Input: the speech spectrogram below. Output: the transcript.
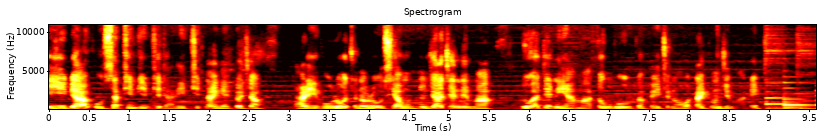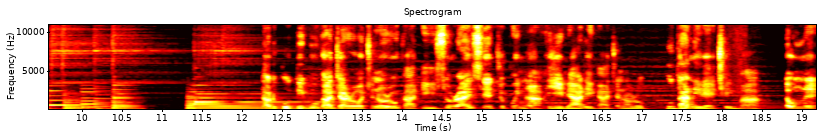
အရေးပြားကိုဆက်ပြင်းပြင်းဖြစ်တာတွေဖြစ်နိုင်တဲ့အတွက်ကြောင့်ဒါတွေကိုတော့ကျွန်တော်တို့ဆရာဝန်ညွှန်ကြားချက်နဲ့မှလိုအပ်တဲ့နေရာမှာတုံးဖို့အတွက်ပဲကျွန်တော်တိုက်တွန်းခြင်းပါတယ်နောက်တစ်ခုသိဖို့ကကြတော့ကျွန်တော်တို့ကဒီ psoriasis ကျပွေးနာအရေးပြားတွေကကျွန်တော်တို့ကုသနေတဲ့အချိန်မှာ သုံးတဲ့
